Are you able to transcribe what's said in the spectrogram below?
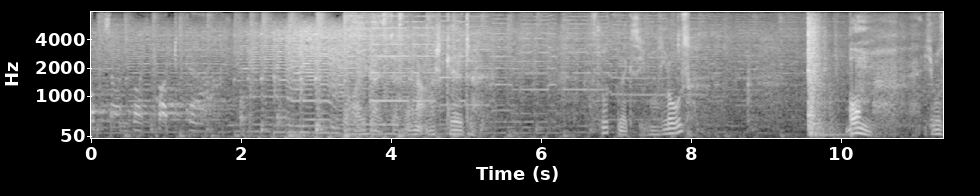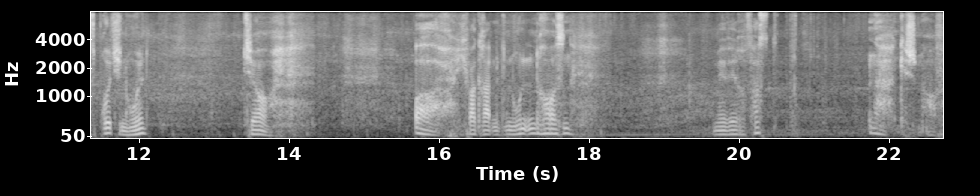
Podcast. Alter, ist das eine Arschkälte. Das nutzt nix, ich muss los. Bumm. Ich muss Brötchen holen. Tja. Oh, ich war gerade mit den Hunden draußen. Mir wäre fast... Na, geh schon auf.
